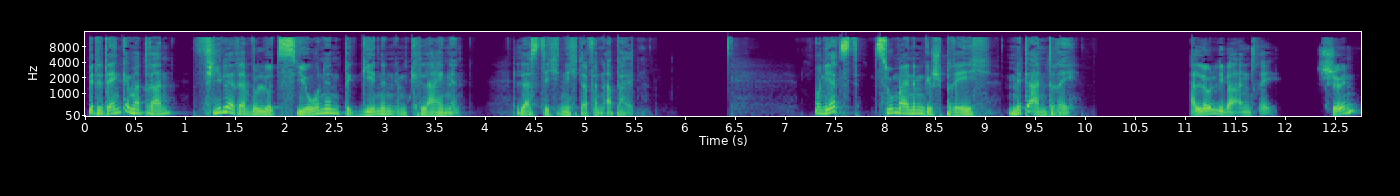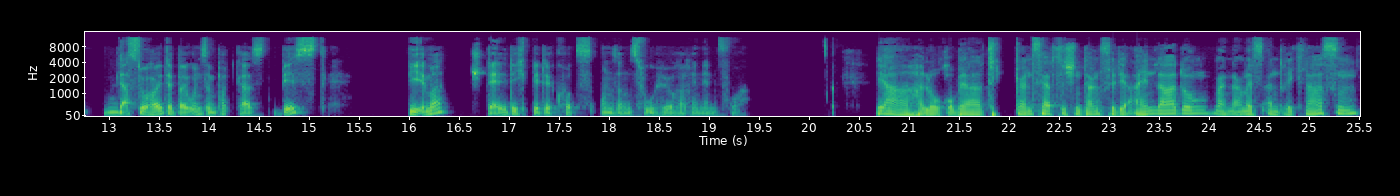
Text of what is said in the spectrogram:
Bitte denk immer dran, viele Revolutionen beginnen im Kleinen. Lass dich nicht davon abhalten. Und jetzt zu meinem Gespräch mit André. Hallo, lieber André. Schön, dass du heute bei uns im Podcast bist. Wie immer, stell dich bitte kurz unseren Zuhörerinnen vor. Ja, hallo Robert. Ganz herzlichen Dank für die Einladung. Mein Name ist André Klaassen.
